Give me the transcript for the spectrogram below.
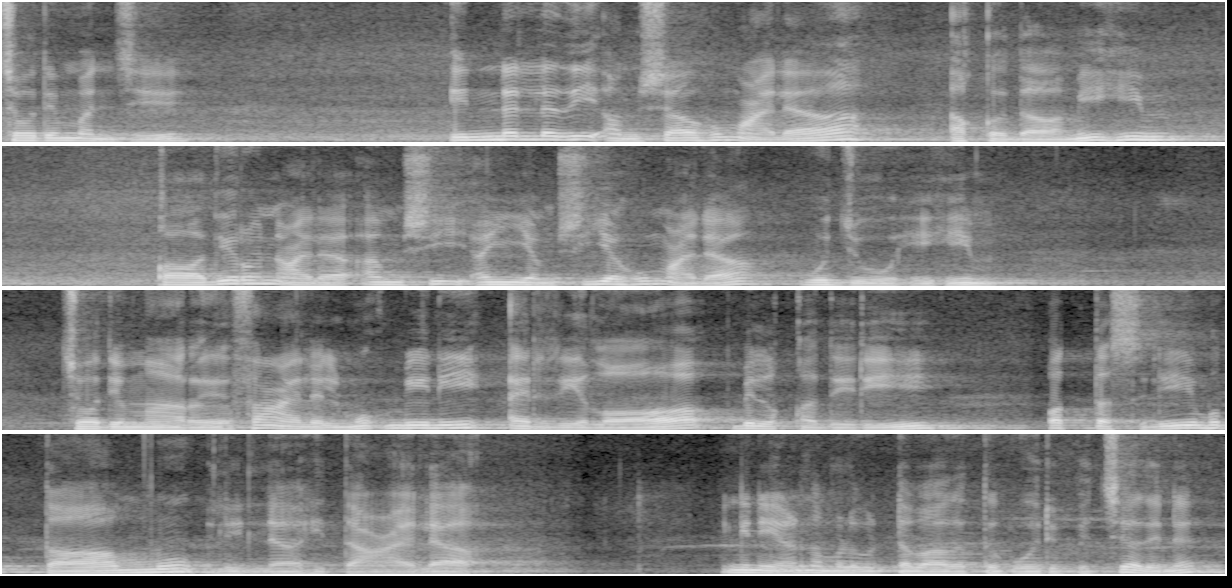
ചോദ്യം അഞ്ച് ഇന്നല്ലതി അംഷാഹും അല അക്ദാമിഹിം ഖാദിറുൻ അല അംഷി അൻ യംഷിയഹും അല വുജൂഹിഹിം. ചോദ്യം ആറ് ഫാലൽ മുഅ്മിനി അർറിളാ ബിൽ ഖദരി വത്തസ്ലീമു താമു ലില്ലാഹി തആല. ഇങ്ങനെയാണ് നമ്മൾ വിട്ട ഭാഗത്ത് പൂരിപ്പിച്ച് അതിനെ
